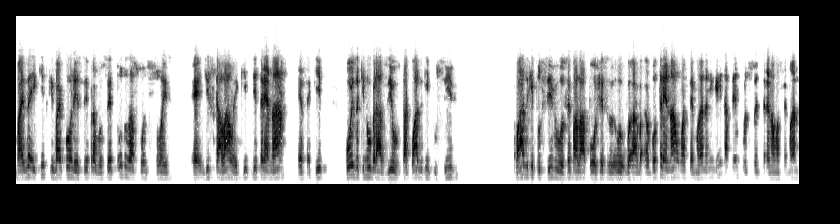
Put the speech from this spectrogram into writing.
mas a equipe que vai fornecer para você todas as condições é, de escalar uma equipe, de treinar essa equipe, coisa que no Brasil está quase que impossível. Quase que impossível você falar, poxa, eu vou treinar uma semana, ninguém está tendo condições de treinar uma semana.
